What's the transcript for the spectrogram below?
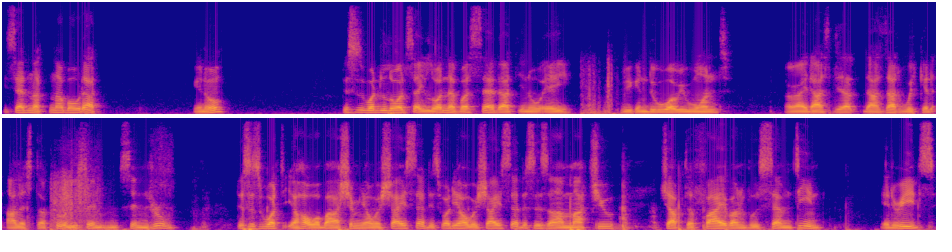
he said nothing about that you know this is what the lord said the lord never said that you know hey we can do what we want all right that's that that's that wicked Aleister Crowley syn- syndrome this is what Yahweh Bashem Yahweh Shai said. This is what Yahweh Shai said. This is uh, Matthew chapter 5 and verse 17. It reads,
